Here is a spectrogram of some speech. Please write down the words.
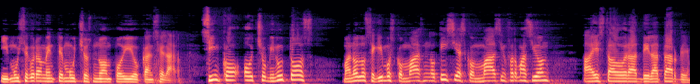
y muy seguramente muchos no han podido cancelar. Cinco, ocho minutos. Manolo, seguimos con más noticias, con más información a esta hora de la tarde.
